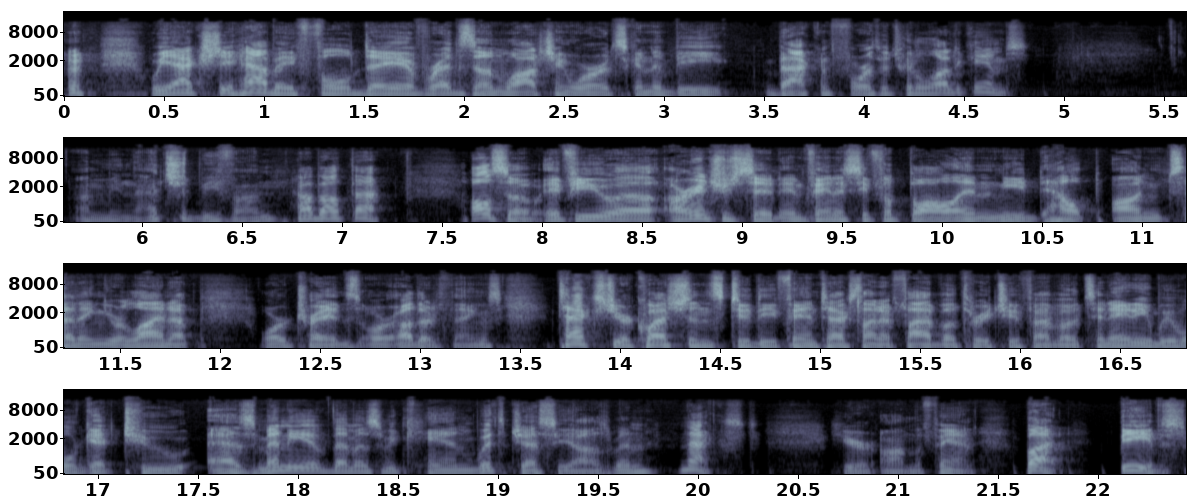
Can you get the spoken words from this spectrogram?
we actually have a full day of red zone watching where it's going to be back and forth between a lot of games. I mean, that should be fun. How about that? Also, if you uh, are interested in fantasy football and need help on setting your lineup or trades or other things, text your questions to the fan text line at 503 250 1080. We will get to as many of them as we can with Jesse Osmond next here on the fan. But, Beavs,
